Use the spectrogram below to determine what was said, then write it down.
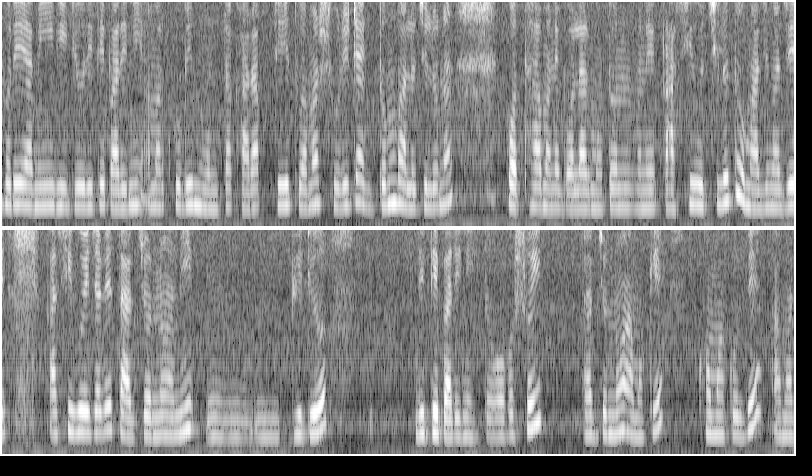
ধরে আমি ভিডিও দিতে পারিনি, আমার খুবই মনটা খারাপ। যেহেতু আমার শরীরটা একদম ভালো ছিল না, কথা মানে বলার মতন মানে কাশি হচ্ছিল তো, মাঝে মাঝে কাশি হয়ে যাবে, তার জন্য আমি ভিডিও দিতে পারিনি। তো অবশ্যই তার জন্য আমাকে ক্ষমা করবে, আমার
